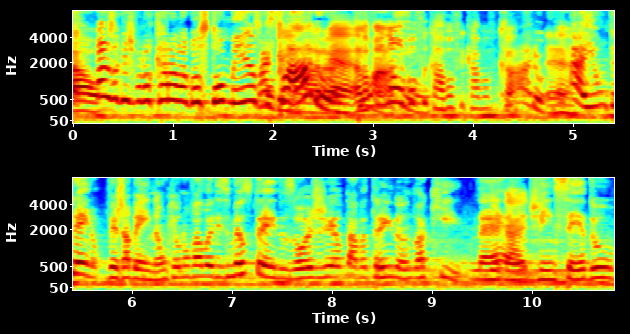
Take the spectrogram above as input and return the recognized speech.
legal. Mas a gente falou, cara, ela gostou mesmo. Mas claro. É, que ela falou, não, vou ficar, vou ficar, vou ficar. Claro. É. Aí um treino. Veja bem, não que eu não valorize meus treinos. Hoje eu tava treinando aqui, né? Verdade. Vim cedo,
